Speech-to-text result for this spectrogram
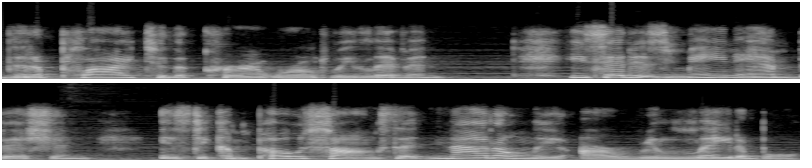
that apply to the current world we live in. He said his main ambition is to compose songs that not only are relatable,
